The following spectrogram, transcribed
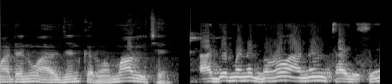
માટેનું આયોજન કરવામાં આવ્યું છે. આજે મને ઘણો આનંદ થાય છે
